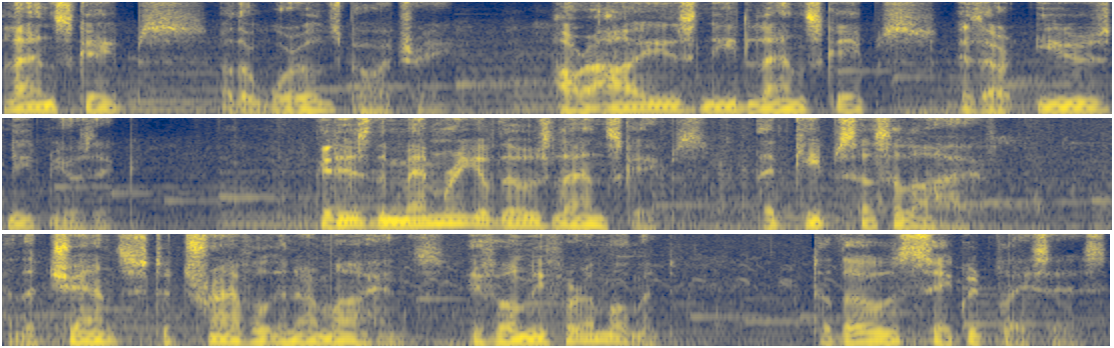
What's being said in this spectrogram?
Landscapes are the world's poetry. Our eyes need landscapes as our ears need music. It is the memory of those landscapes that keeps us alive and the chance to travel in our minds, if only for a moment, to those sacred places.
